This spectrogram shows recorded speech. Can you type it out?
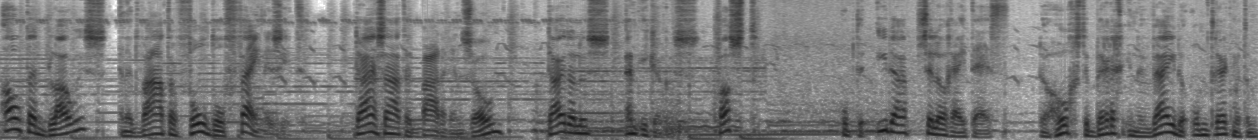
altijd blauw is en het water vol dolfijnen zit. Daar zaten vader en zoon, Daedalus en Icarus, vast op de Ida Pseloreites, de hoogste berg in een wijde omtrek met een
